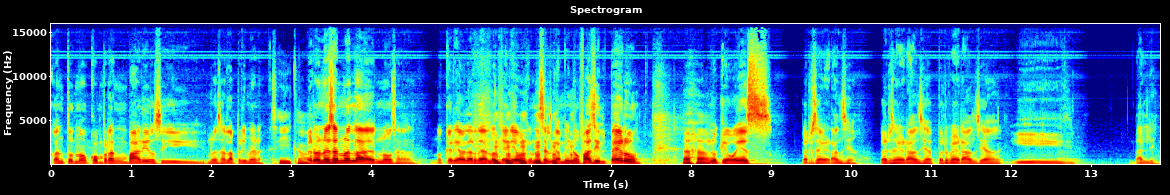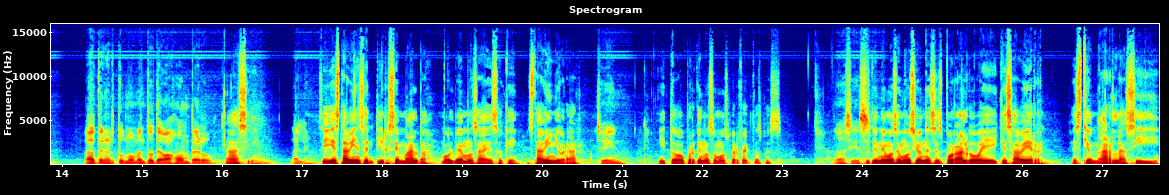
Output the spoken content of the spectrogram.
¿Cuántos no compran varios y no es a la primera? Sí, cabrón. Pero no, esa no es la. No, o sea, no quería hablar de la lotería porque no es el camino fácil, pero Ajá. lo que voy es perseverancia. Perseverancia, perseverancia y dale. Vas a tener tus momentos de bajón, pero Ah, sí. dale. Sí, está bien sentirse mal, va. Volvemos a eso que está bien llorar. Sí, Y todo porque no somos perfectos, pues. así es. Si tenemos emociones es por algo. Hay que saber gestionarlas y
